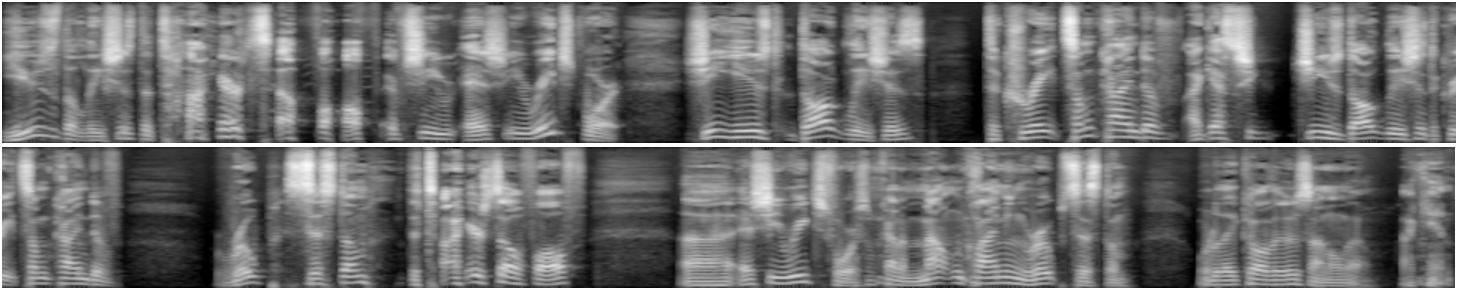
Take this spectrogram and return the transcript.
used the leashes to tie herself off if she as she reached for it. She used dog leashes to create some kind of I guess she she used dog leashes to create some kind of rope system to tie herself off uh, as she reached for some kind of mountain climbing rope system. What do they call those? I don't know. I can't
